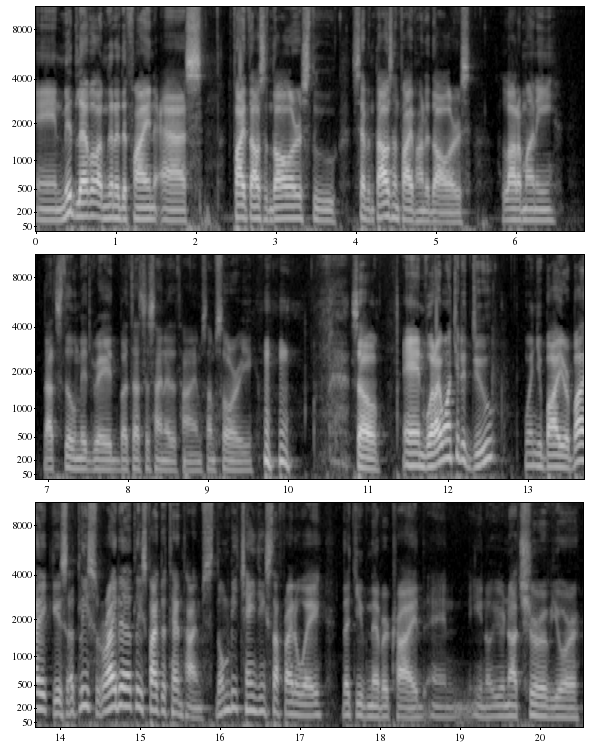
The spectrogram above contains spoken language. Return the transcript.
And mid-level, I'm going to define as $5,000 to $7,500. A lot of money. That's still mid-grade, but that's a sign of the times. I'm sorry. so, and what I want you to do when you buy your bike is at least ride it at least five to 10 times. Don't be changing stuff right away that you've never tried and you know, you're not sure of your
